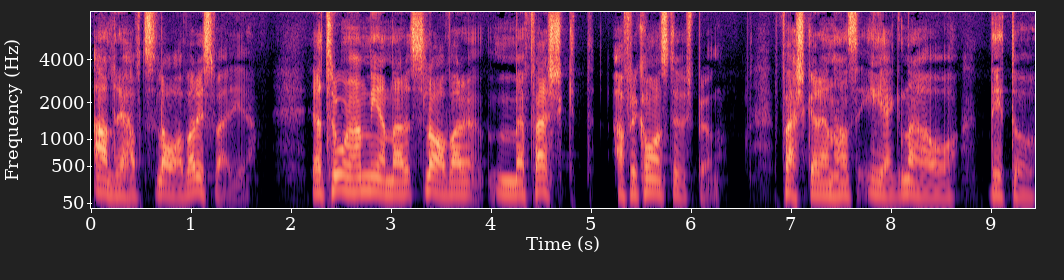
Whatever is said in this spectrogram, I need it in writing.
aldrig haft slavar i Sverige. Jag tror han menar slavar med färskt afrikanskt ursprung. Färskare än hans egna och ditt och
